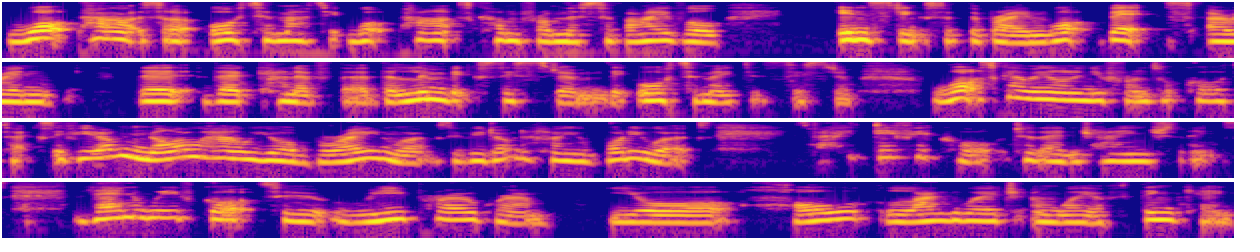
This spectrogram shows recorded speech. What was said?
What parts are automatic? What parts come from the survival instincts of the brain what bits are in the the kind of the, the limbic system the automated system? What's going on in your frontal cortex? If you don't know how your brain works if you don't know how your body works it's very difficult to then change things. Then we've got to reprogram your whole language and way of thinking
